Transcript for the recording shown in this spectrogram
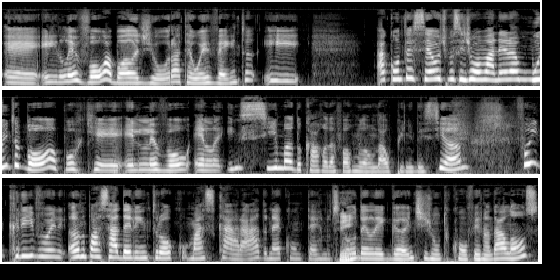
é, ele levou a bola de ouro até o evento e aconteceu, tipo assim, de uma maneira muito boa, porque ele levou ela em cima do carro da Fórmula 1 da Alpine desse ano. Foi incrível. Ele, ano passado ele entrou mascarado, né? Com um terno Sim. todo elegante, junto com o Fernando Alonso.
